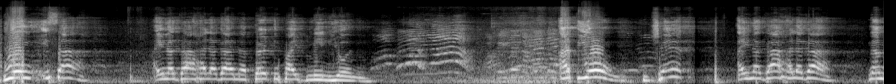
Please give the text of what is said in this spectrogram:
Yung isa ay naghahalaga na 35 million. At yung jet ay naghahalaga ng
